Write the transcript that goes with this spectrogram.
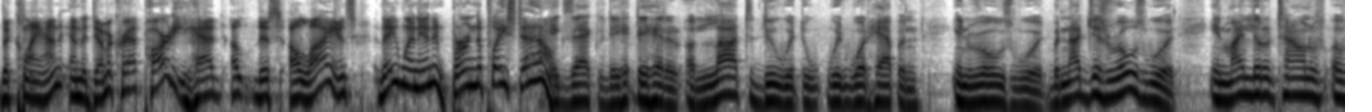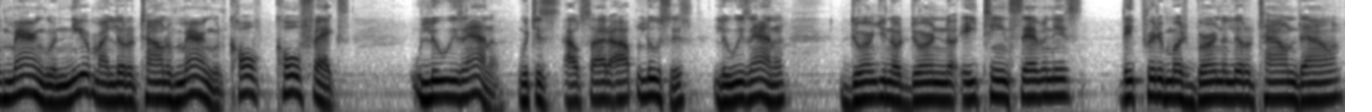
the Klan and the Democrat Party had a, this alliance. They went in and burned the place down. Exactly. They they had a, a lot to do with the, with what happened in Rosewood, but not just Rosewood. In my little town of, of Maringouin, near my little town of Maringouin, Col- Colfax, Louisiana, which is outside of Opelousas, Louisiana. During you know during the 1870s, they pretty much burned the little town down,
